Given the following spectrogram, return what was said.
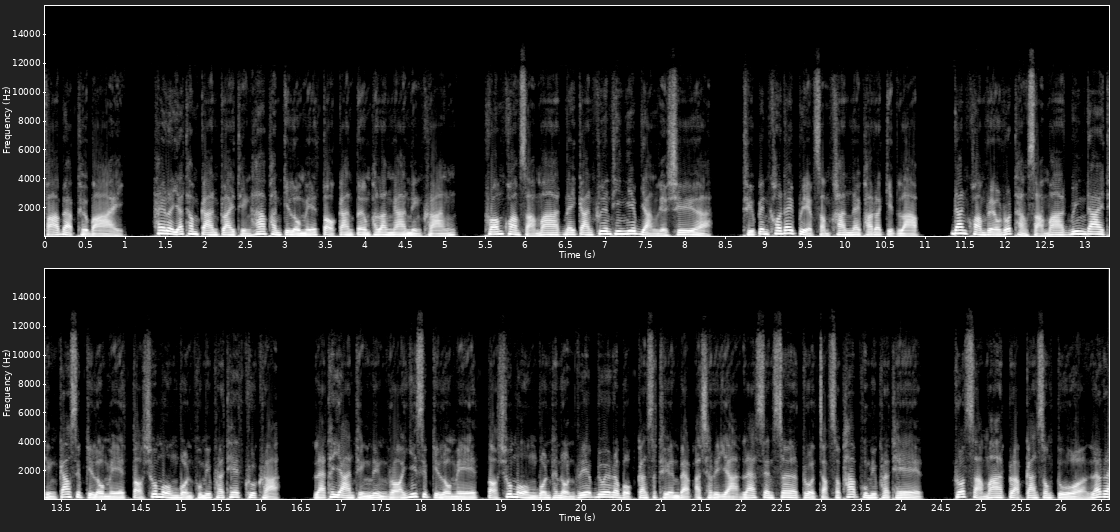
ฟ้าแบบเทอร์ไบน์ ให้ระยะทำการไกลถึง 5,000 กิโลเมตรต่อการเติมพลังงานหนึ่งครั้ง พร้อมความสามารถในการเคลื่อนที่เงียบอย่างเหลือเชื่อ ถือเป็นข้อได้เปรียบสำคัญในภารกิจลับ ด้านความเร็วรถถังสามารถวิ่งได้ถึง 90 กิโลเมตรต่อชั่วโมงบนภูมิประเทศครุขระและทะยานถึง 120 กิโลเมตรต่อชั่วโมงบนถนนเรียบด้วยระบบการสะเทือนแบบอัจฉริยะและเซ็นเซอร์ตรวจจับสภาพภูมิประเทศ รถสามารถปรับการทรงตัวและแร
